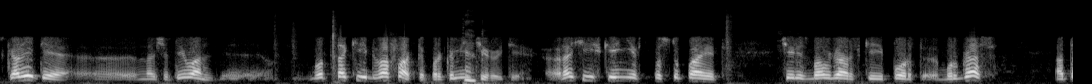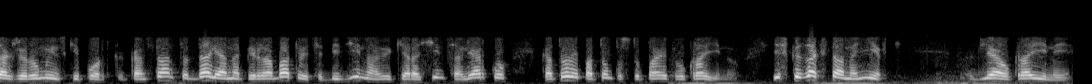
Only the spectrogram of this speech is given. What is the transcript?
Скажите, э, значит, Иван, э, вот такие два факта прокомментируйте. Так. Российская нефть поступает через болгарский порт Бургас, а также румынский порт Констанца. Далее она перерабатывается бензин, керосин, солярку, которая потом поступает в Украину. Из Казахстана нефть для Украины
